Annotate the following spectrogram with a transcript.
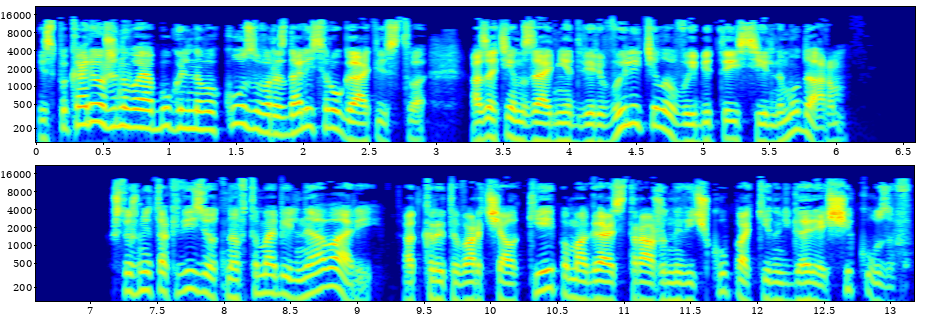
Из покореженного и обугленного кузова раздались ругательства, а затем задняя дверь вылетела, выбитая сильным ударом. «Что ж мне так везет на автомобильной аварии?» — открыто ворчал Кей, помогая стражу-новичку покинуть горящий кузов.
